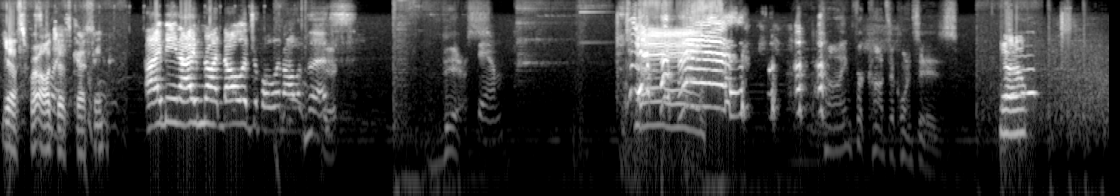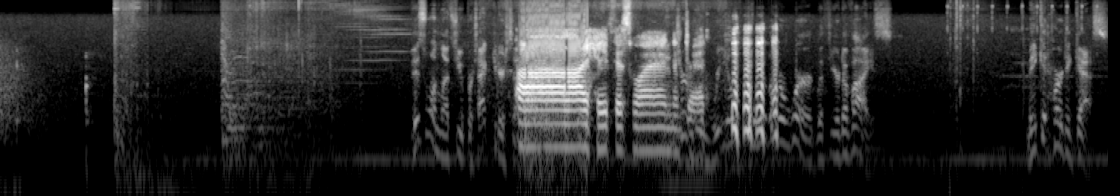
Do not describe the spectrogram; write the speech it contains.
Yes, we're all just guessing. I mean, I'm not knowledgeable in all of this. This. Damn. yay! Time for consequences. No. This one lets you protect yourself. Ah, I hate this one. I'm Enter dead. a real four-letter word with your device. Make it hard to guess.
